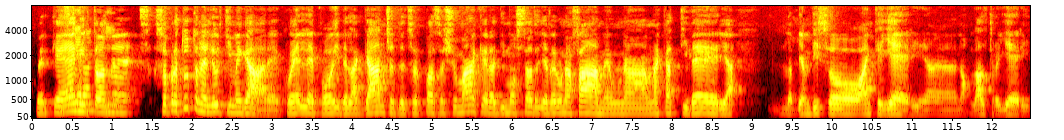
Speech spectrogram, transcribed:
Perché Hamilton, anch'io. soprattutto nelle ultime gare, quelle poi dell'aggancio e del sorpasso Schumacher, ha dimostrato di avere una fame, una, una cattiveria, l'abbiamo visto anche ieri, eh, no, l'altro ieri,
